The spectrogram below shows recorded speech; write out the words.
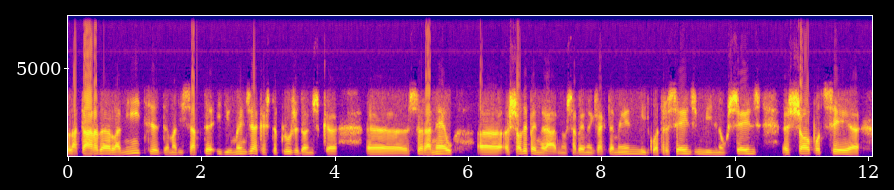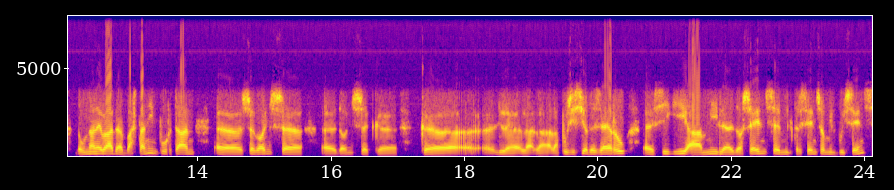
la tarda, la nit, demà dissabte i diumenge aquesta pluja doncs, que eh, serà neu. Uh, això dependrà, no sabem exactament, 1.400, 1.900, això pot ser uh, una nevada bastant important uh, segons uh, uh, doncs, que, que la, la, la, la posició de zero uh, sigui a 1.200, 1.300 o 1.800,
